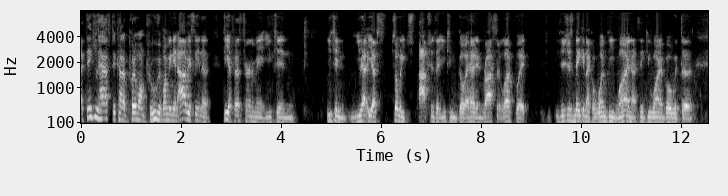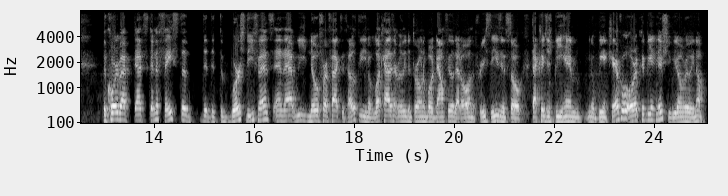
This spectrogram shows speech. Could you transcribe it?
I think you have to kind of put him on prove it. I mean, and obviously in a DFS tournament, you can, you can, you, you have so many options that you can go ahead and roster Luck. But if you're just making like a one v one, I think you want to go with the the quarterback that's going to face the, the, the, the, worst defense and that we know for a fact is healthy. You know, Luck hasn't really been throwing the ball downfield at all in the preseason. So that could just be him, you know, being careful or it could be an issue. We don't really know.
